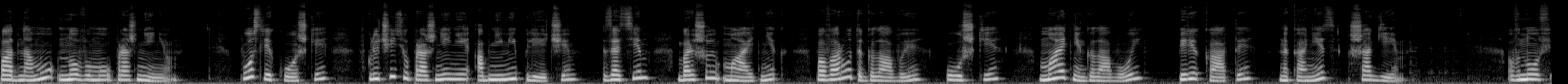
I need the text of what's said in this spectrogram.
по одному новому упражнению. После кошки включить упражнение «Обними плечи», затем большой маятник, повороты головы, ушки, маятник головой, перекаты, наконец, шаги. Вновь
